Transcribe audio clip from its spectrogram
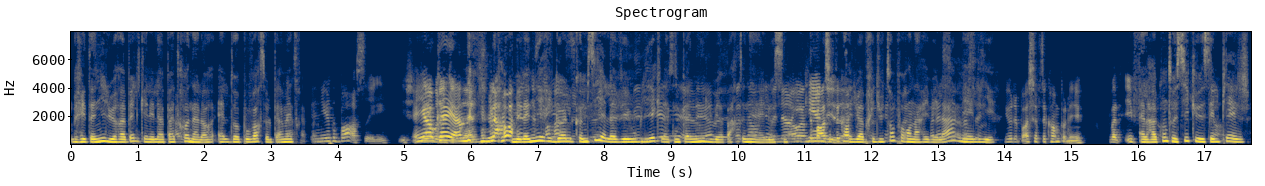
Brittany lui rappelle qu'elle est la patronne alors elle doit pouvoir se le permettre. Mélanie rigole comme si elle avait oublié que la compagnie lui appartenait à elle aussi. Ça lui a company. pris du temps pour en arriver là, mais elle y est. Elle raconte aussi que c'est le piège,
